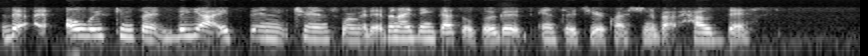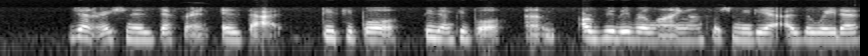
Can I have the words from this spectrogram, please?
The, always concerned, but yeah, it's been transformative, and I think that's also a good answer to your question about how this generation is different. Is that these people, these young people, um, are really relying on social media as a way to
